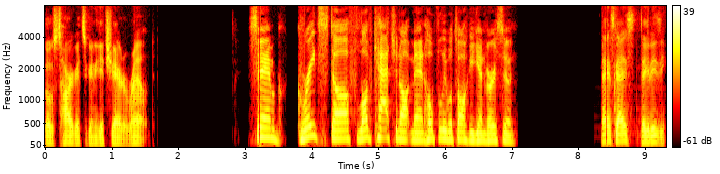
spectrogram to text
those targets are going to get shared around. Sam, great stuff. Love catching up, man. Hopefully, we'll talk again very soon. Thanks, guys. Take it easy.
